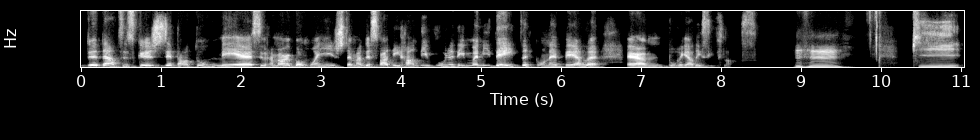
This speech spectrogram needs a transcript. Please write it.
dedans, c'est ce que je disais tantôt, mais euh, c'est vraiment un bon moyen justement de se faire des rendez-vous, des money dates qu'on appelle, euh, pour regarder ses finances. Mm-hmm. Puis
